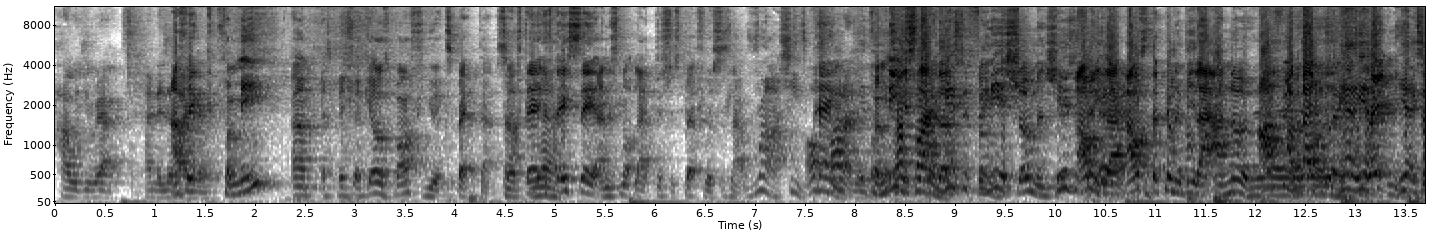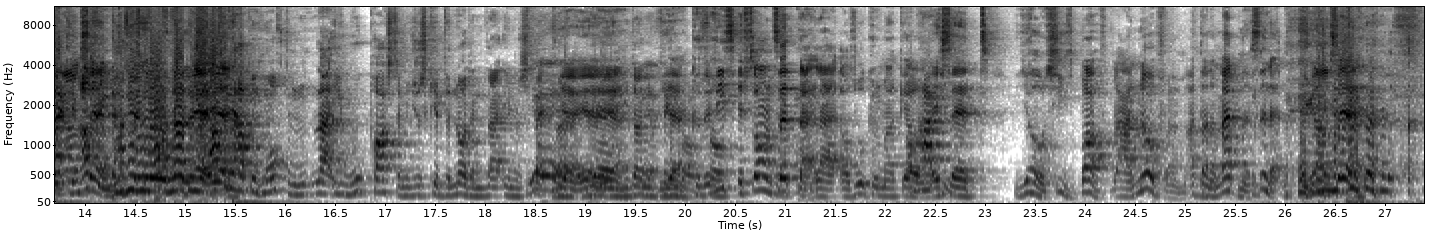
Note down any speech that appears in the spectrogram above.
how would you react? And there's a I bang think there. for me, um, if if a girl's buff, you expect that. So if they Yeah. if they say it and it's not like disrespectful, it's just like rah, she's I'll paying. smile For me, That's it's like a, Here's the for thing. me, it's showmanship. Here's I'll be thing. like, I'll step in and be like, I know. I think I'm that, bad. yeah, yeah, Rate me. yeah, exactly. You know I what I'm think saying? that You happens do the more little often. nod, I think Yeah. it happens more often. Like you walk past them, you just give the nod and like in respect. Yeah, yeah, yeah, yeah. You done your thing, Yeah, because if, if someone said that, like I was walking with my girl and they said, "Yo, she's buff," like I know, fam. I done a madness, innit? You know what I'm saying?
